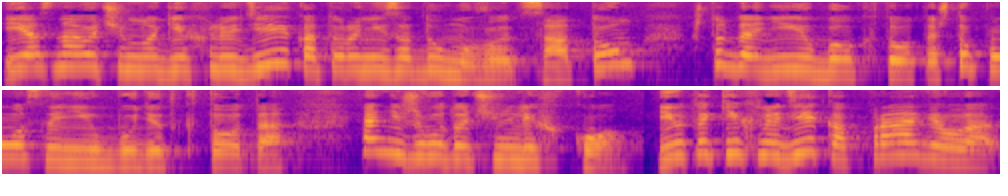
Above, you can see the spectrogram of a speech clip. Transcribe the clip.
И я знаю очень многих людей, которые не задумываются о том, что до них был кто-то, что после них будет кто-то. Они живут очень легко. И у таких людей, как правило,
